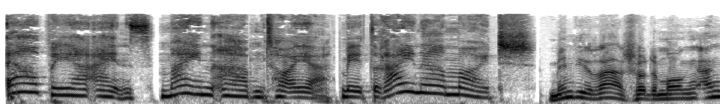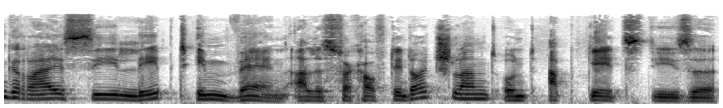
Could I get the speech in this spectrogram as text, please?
RPR1, mein Abenteuer mit Rainer Meutsch. Mandy Raj heute Morgen angereist. Sie lebt im Van. Alles verkauft in Deutschland und ab geht's. Diese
